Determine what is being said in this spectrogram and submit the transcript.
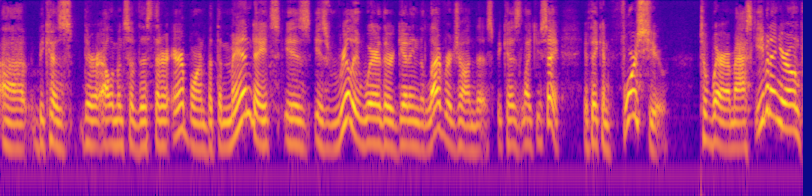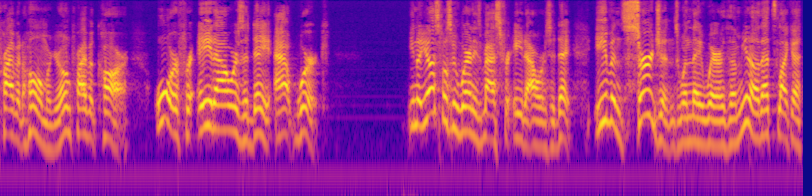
uh, because there are elements of this that are airborne. But the mandates is is really where they're getting the leverage on this because, like you say, if they can force you to wear a mask, even in your own private home or your own private car, or for eight hours a day at work, you know, you're not supposed to be wearing these masks for eight hours a day. Even surgeons, when they wear them, you know, that's like a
